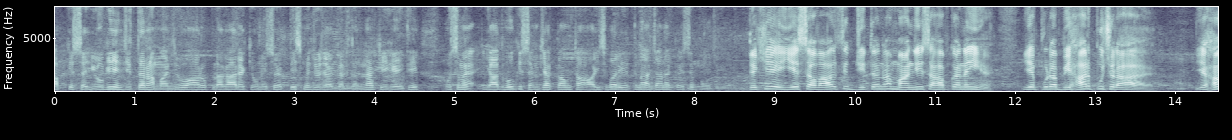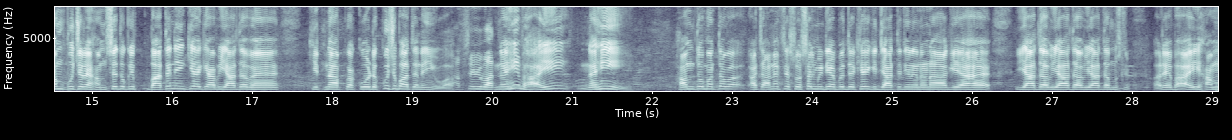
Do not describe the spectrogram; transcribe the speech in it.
आपके सहयोगी जितन रहमान जी वो आरोप लगा रहे कि 1931 में जो जनगणना की गई थी उसमें यादवों की संख्या कम था और इस बार इतना अचानक कैसे पहुँच गया? देखिए ये सवाल सिर्फ़ जीतन राम मांझी साहब का नहीं है ये पूरा बिहार पूछ रहा है। ये हम पूछ रहे हैं हमसे तो कोई बातें नहीं किया कि आप यादव हैं कितना आपका कोड कुछ बातें नहीं हुआ। आपसे भी बात नहीं भाई नहीं। हम तो मतलब अचानक से सोशल मीडिया पे देखे कि जाति जनगणना आ गया है यादव यादव यादव मुस्लिम। अरे भाई, हम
